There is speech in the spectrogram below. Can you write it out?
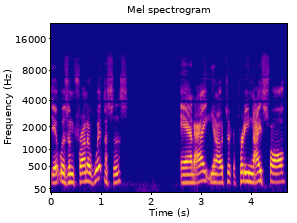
it was in front of witnesses. And I, you know, took a pretty nice fall.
